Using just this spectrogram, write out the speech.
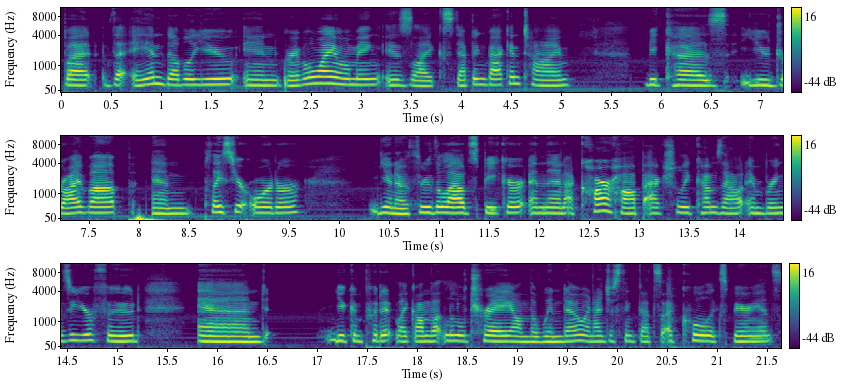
but the A&W in Greybull, Wyoming is like stepping back in time because you drive up and place your order you know through the loudspeaker and then a car hop actually comes out and brings you your food and you can put it like on that little tray on the window and i just think that's a cool experience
